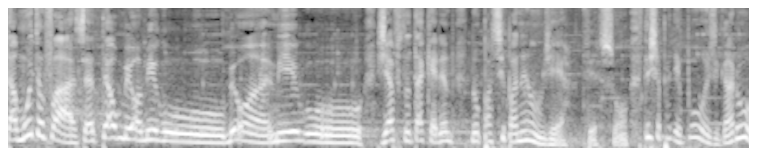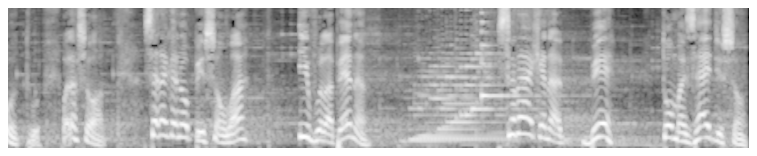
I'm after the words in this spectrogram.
Tá muito fácil. Até o meu amigo, meu amigo Jefferson tá querendo. Não participa, não, Jefferson. Deixa para depois, garoto. Olha só. Será que é na opção A, Ivo Lapena? Será que é na B, Thomas Edison?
